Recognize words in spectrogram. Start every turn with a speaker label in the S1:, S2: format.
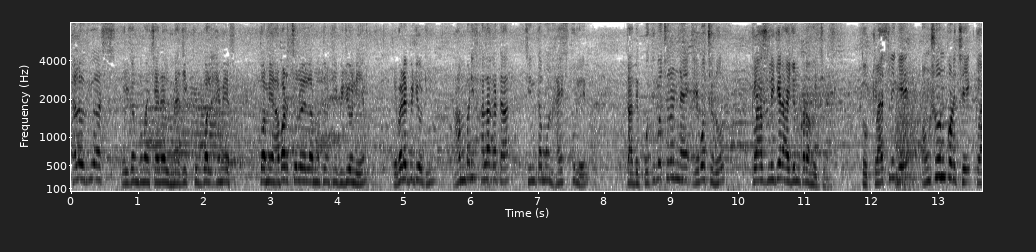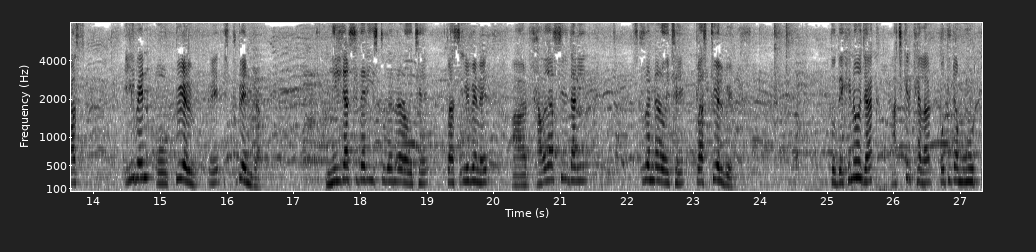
S1: Hello viewers welcome to my channel magic football M F তো আমি আবার চলে এলাম নতুন একটি ভিডিও নিয়ে। এবারে ভিডিওটি আমবাড়ি ফালাকাটা চিন্তামন হাই স্কুলে তাদের প্রতি বছরের ন্যায় এবছরও ক্লাস লিগের আয়োজন করা হয়েছে। তো ক্লাস লিগে অংশগ্রহণ করেছে ক্লাস ইলেভেন ও টুয়েলভ এর স্টুডেন্টরা নীল জার্সিধারী স্টুডেন্টরা রয়েছে ক্লাস ইলেভেনের আর সাদা জার্সিধারী স্টুডেন্টরা রয়েছে ক্লাস টুয়েলভে। তো দেখে নেওয়া যাক আজকের খেলার প্রতিটা মুহূর্ত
